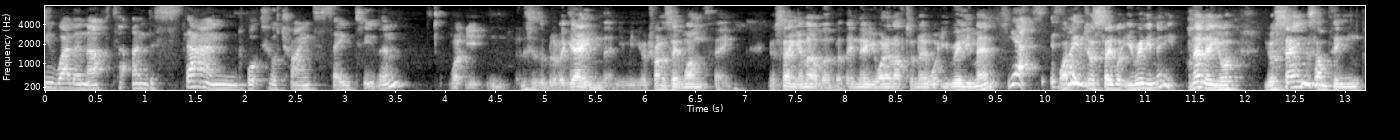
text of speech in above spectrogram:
you well enough to understand what you're trying to say to them. What you, this is a bit of a game. Then you mean you're trying to say one thing, you're saying another, but they know you well enough to know what you really meant. Yes. It's Why like don't you just say what you really mean? No, no, you're you're saying something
